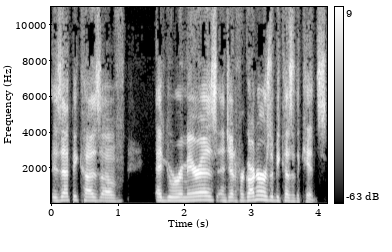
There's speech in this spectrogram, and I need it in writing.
Is that because of Edgar Ramirez and Jennifer Garner, or is it because of the kids?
